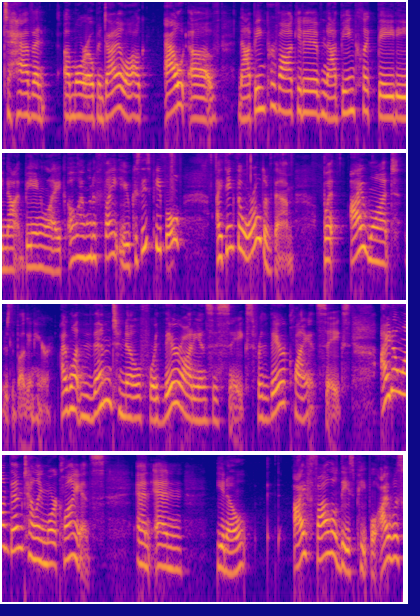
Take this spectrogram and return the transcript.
to have an, a more open dialogue out of not being provocative, not being clickbaity, not being like, oh, I want to fight you. Because these people, I think the world of them. But I want, there's a bug in here, I want them to know for their audience's sakes, for their clients' sakes. I don't want them telling more clients. And, and, you know, I followed these people. I was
